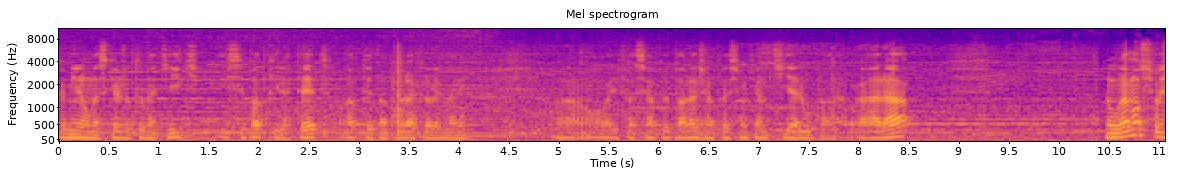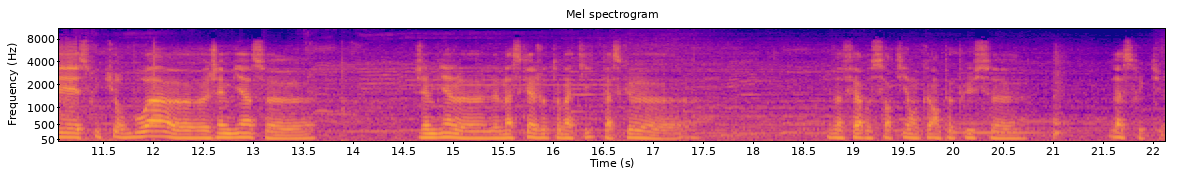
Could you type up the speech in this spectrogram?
comme il est en masquage automatique, il s'est pas pris la tête. On va peut-être un peu là quand même, allez. on va effacer un peu par là, j'ai l'impression qu'il y a un petit halo par là. Voilà. Donc vraiment sur les structures bois, euh, j'aime bien ce. J'aime bien le, masquage automatique parce que euh, il va faire ressortir encore un peu plus euh, la structure.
